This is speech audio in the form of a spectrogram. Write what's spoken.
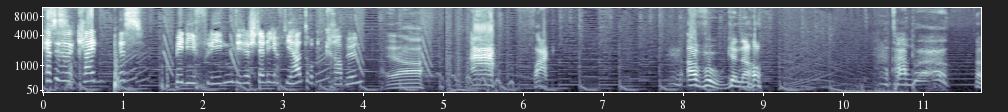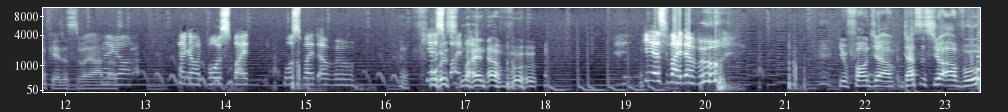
Kennst du diese kleinen Piss-Mini-Fliegen, die dir ständig auf die Hand rumkrabbeln? Ja. Ah! Fuck. Awu, genau. Toll. Abu. Okay, das war ja anders. Hang on, wo ist mein... Wo ist mein Avu? Wo Hier ist ist mein- Awu? Hier ist mein Avu! You found your Awu. Das ist your Awu?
